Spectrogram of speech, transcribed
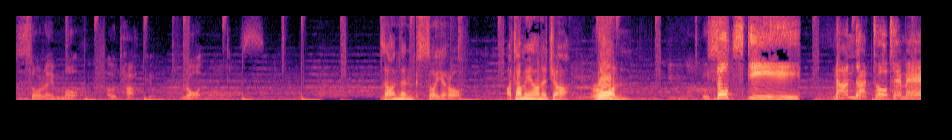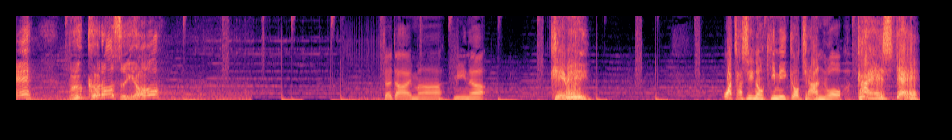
う、それもオタク、ロンです。残念クソ野郎。頭跳ねちゃ、ロン嘘つきなんだとてめえぶっ殺すよただいま、みんな。君私の君子ちゃんを返して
